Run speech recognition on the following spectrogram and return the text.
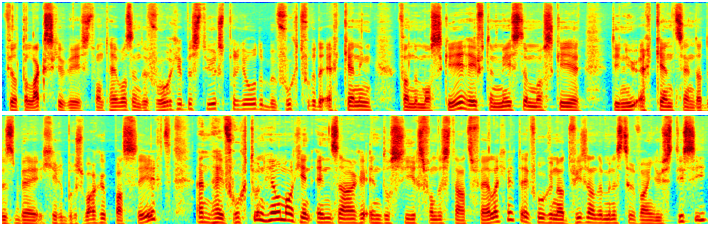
veel te laks geweest, want hij was in de vorige bestuursperiode bevoegd voor de erkenning van de moskee. Hij heeft de meeste moskeeën die nu erkend zijn, dat is bij Geert Bourgeois gepasseerd. En hij vroeg toen helemaal geen inzage in dossiers van de staatsveiligheid. Hij vroeg een advies aan de minister van Justitie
